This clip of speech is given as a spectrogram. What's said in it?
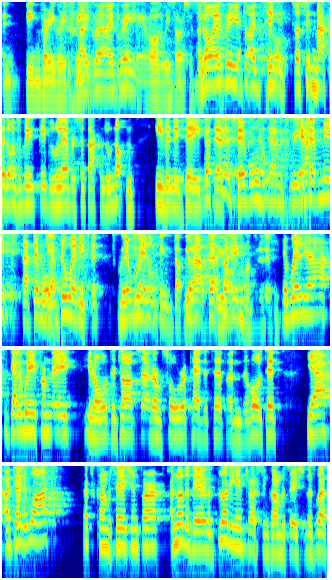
and being very, very creative. I agree- I agree. They have all the resources. no, I agree. I think just sitting back, I don't think people will ever sit back and do nothing, even if they That's they, it. they They won't. And We it's have- a myth that they won't Yeah. do anything. We'll they do will. something that we, you have to. we always it- wanted to do. It will, yeah, to get away from the, you know, the jobs that are so repetitive and the whole thing. Yeah, I tell you what, that's a conversation for another day. A bloody interesting conversation as well.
